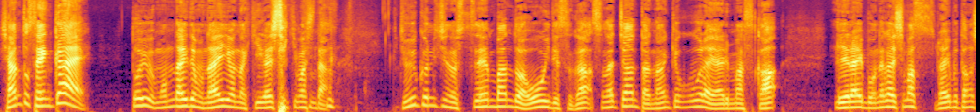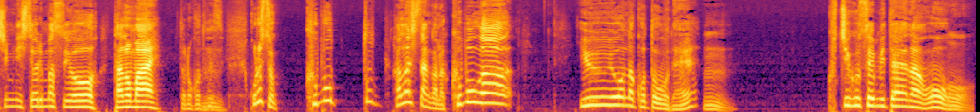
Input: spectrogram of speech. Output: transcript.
ちゃんと1000回という問題でもないような気がしてきました。19日の出演バンドは多いですが、スナちゃんとは何曲ぐらいやりますか ?A ライブお願いします。ライブ楽しみにしておりますよ。頼まい。とのことです。うんこの人、久保と話したんかな？久保が言うようなことをね、うん。口癖みたいなのをお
